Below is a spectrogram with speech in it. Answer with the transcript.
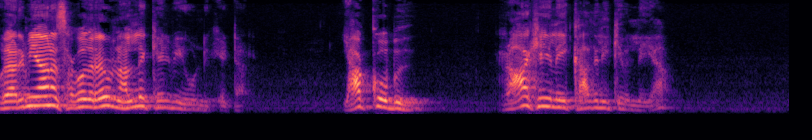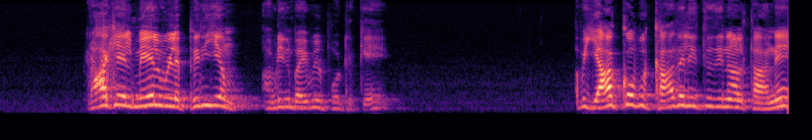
ஒரு அருமையான சகோதரர் ஒரு நல்ல கேள்வியை ஒன்று கேட்டார். யாக்கோபு ராகேலை காதலிக்கவில்லையா? ராகேல் மேல் உள்ள பிரியம் அப்படின்னு பைபிள் போட்டிருக்கே. அப்போ யாக்கோபு காதலித்ததினால் தானே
